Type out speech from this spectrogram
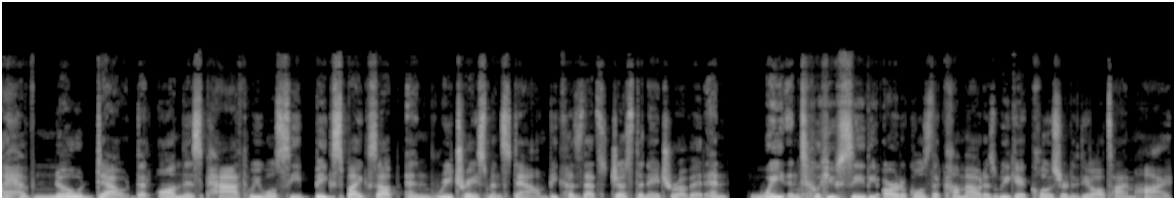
I have no doubt that on this path we will see big spikes up and retracements down because that's just the nature of it. And Wait until you see the articles that come out as we get closer to the all time high.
